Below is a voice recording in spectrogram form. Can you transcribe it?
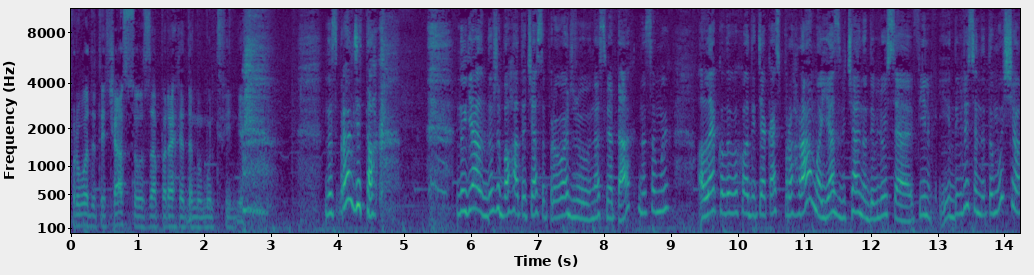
проводите часу за переглядами мультфільмів? Насправді так. Ну я дуже багато часу проводжу на святах на самих. Але коли виходить якась програма, я звичайно дивлюся фільм і дивлюся не тому, що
